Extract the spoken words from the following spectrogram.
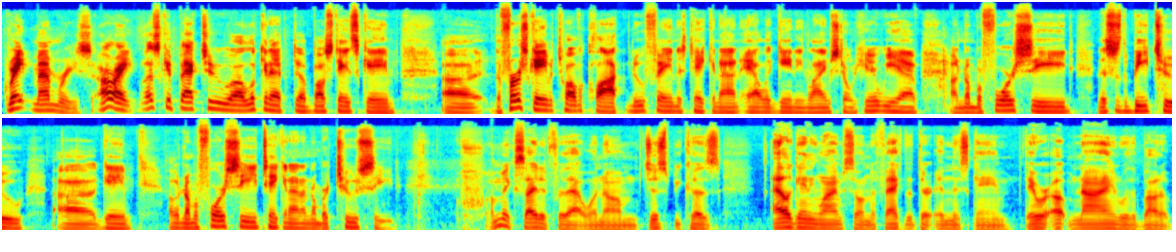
Great memories. All right, let's get back to uh, looking at uh, Buff State's game. Uh, the first game at 12 o'clock, Newfane is taking on Allegany Limestone. Here we have a number four seed. This is the B2 uh, game. A number four seed taking on a number two seed. I'm excited for that one. Um, just because Allegany Limestone, the fact that they're in this game, they were up nine with about a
